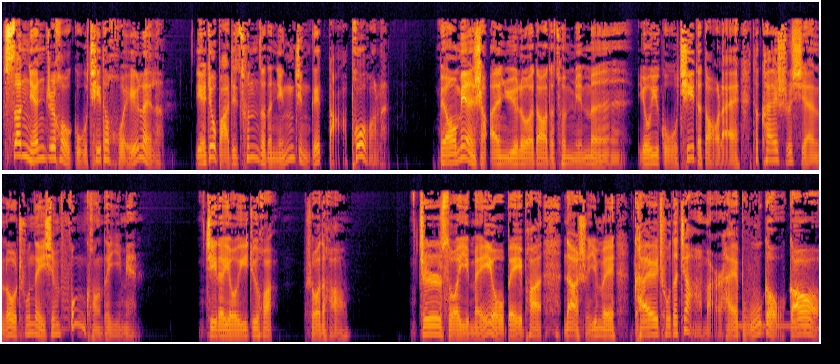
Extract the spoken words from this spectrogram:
三年之后，古七他回来了。也就把这村子的宁静给打破了。表面上安于乐道的村民们，由于古七的到来，他开始显露出内心疯狂的一面。记得有一句话说得好：“之所以没有背叛，那是因为开出的价码还不够高。”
